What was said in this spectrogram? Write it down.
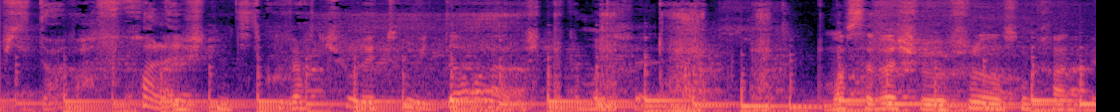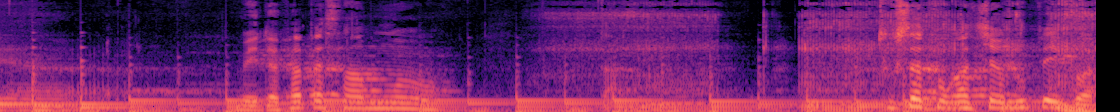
Puis il doit avoir froid, là, juste une petite couverture et tout, il dort là, je sais pas comment il fait. Moi, ça va, je suis au chaud dans son crâne, mais. euh, Mais il doit pas passer un bon moment. Tout ça pour un tir loupé, quoi.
